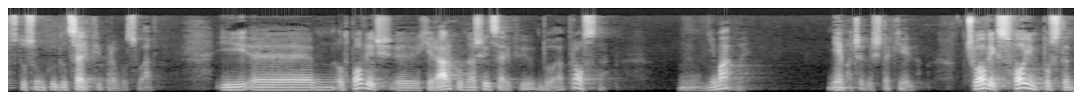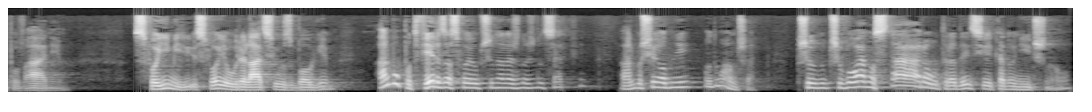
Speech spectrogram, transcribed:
w stosunku do cerkwi prawosławnej. I odpowiedź hierarchów naszej cerkwi była prosta. Nie mamy. Nie ma czegoś takiego. Człowiek swoim postępowaniem, swoimi, swoją relacją z Bogiem albo potwierdza swoją przynależność do cerkwi, albo się od niej odłącza. Przy, przywołano starą tradycję kanoniczną,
